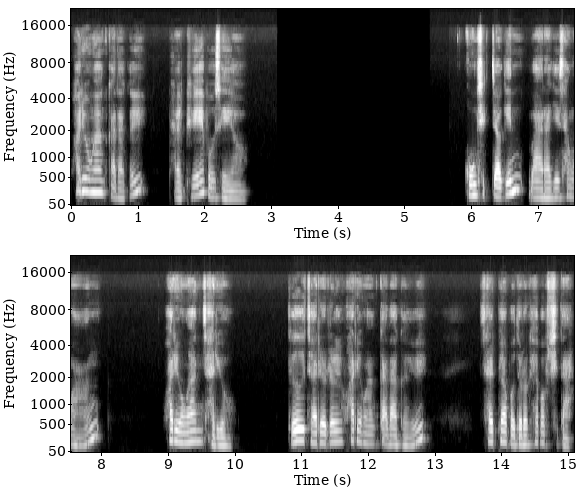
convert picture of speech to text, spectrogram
활용한 까닭을 발표해 보세요. 공식적인 말하기 상황, 활용한 자료, 그 자료를 활용한 까닭을 살펴보도록 해봅시다.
